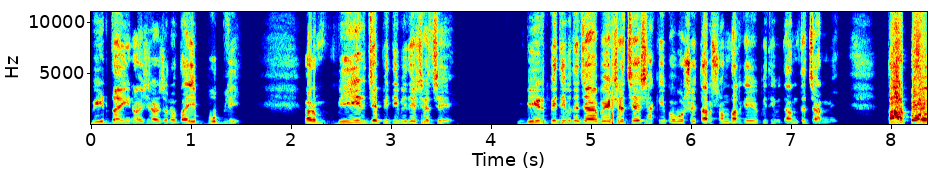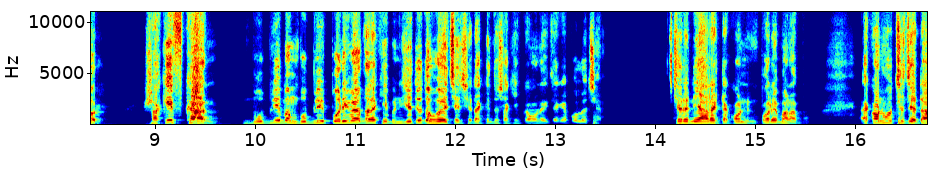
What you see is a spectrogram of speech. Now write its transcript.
বীর দায়ী নয়, সেটার জন্য দায়ী বুবলি। কারণ বীর যে পৃথিবীতে এসেছে, বীর পৃথিবীতে যেভাবে এসেছে, সাকিব অবশ্যই তার সন্তানকে এই পৃথিবীতে আনতে চাননি। তারপর সাকিব খান, বুবলি এবং বুবলির পরিবার দ্বারা কি নির্যাতিত হয়েছে, সেটা কিন্তু সাকিব খান অনেক জায়গায় বলেছেন। সেটা নিয়ে আরেকটা কন্টেন্ট পরে বানাবো। এখন হচ্ছে যেটা,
